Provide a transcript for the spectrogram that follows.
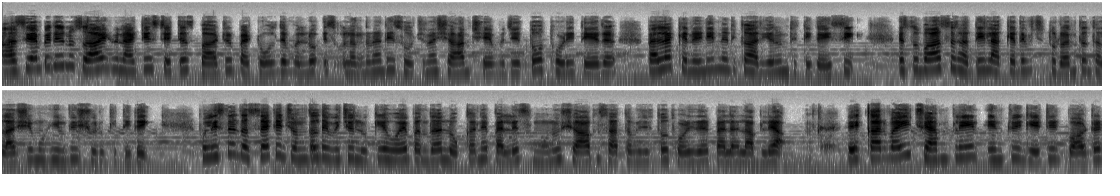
ਆਰਸੀਐਮਪੀ ਦੇ ਅਨੁਸਾਰ ਯੂਨਾਈਟਿਡ ਸਟੇਟਸ ਬਾਰਡਰ ਪੈਟਰੋਲ ਦੇ ਵੱਲੋਂ ਇਸ ਉਲੰਘਣਾ ਦੀ ਸੂਚਨਾ ਸ਼ਾਮ 6 ਵਜੇ ਤੋਂ ਥੋੜੀ ਦੇਰ ਪਹਿਲਾਂ ਕੈਨੇਡੀਅਨ ਅਧਿਕਾਰੀਆਂ ਨੂੰ ਦਿੱਤੀ ਗਈ ਸੀ। ਇਸ ਤੋਂ ਬਾਅਦ ਸਰਹੱਦੀ ਇਲਾਕੇ ਦੇ ਵਿੱਚ ਤੁਰੰਤ ਤਲਾਸ਼ੀ ਮੁਹਿੰਮ ਵੀ ਸ਼ੁਰੂ ਕੀਤੀ ਗਈ। ਪੁਲਿਸ ਨੇ ਦੱਸਿਆ ਕਿ ਜੰਗਲ ਦੇ ਵਿੱਚ ਲੁਕੇ ਹੋਏ 15 ਲੋਕਾਂ ਨੇ ਪਹਿਲੇ ਸਮੂਹ ਨੂੰ ਸ਼ਾਮ 7 ਵਜੇ ਤੋਂ ਥੋੜੀ ਦੇਰ ਪਹਿਲਾਂ ਲੱਭ ਲਿਆ। ਇਹ ਕਾਰਵਾਈ Champlain integrated border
